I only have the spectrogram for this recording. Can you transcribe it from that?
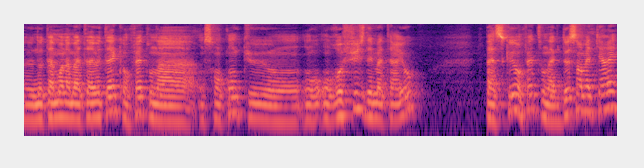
euh, notamment la matériothèque. En fait, on, se rend compte qu'on on, refuse des matériaux parce que en fait, on a que 200 mètres carrés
